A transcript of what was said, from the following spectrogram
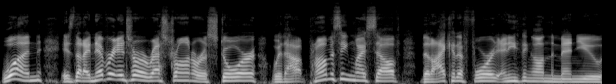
One is that I never enter a restaurant or a store without promising myself that I could afford anything on the menu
